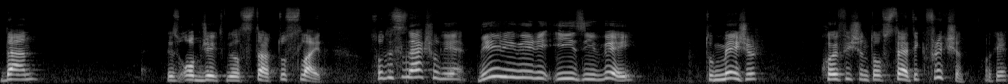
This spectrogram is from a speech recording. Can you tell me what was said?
then this object will start to slide. So this is actually a very, very easy way to measure coefficient of static friction. Okay,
